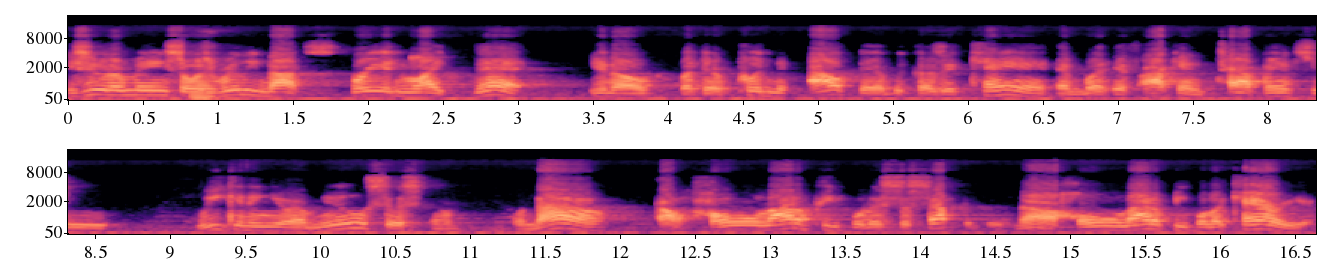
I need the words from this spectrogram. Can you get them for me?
You see what I mean? So it's really not spreading like that, you know, but they're putting it out there because it can. And but if I can tap into weakening your immune system, well now a whole lot of people is susceptible. Now a whole lot of people are carrier.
